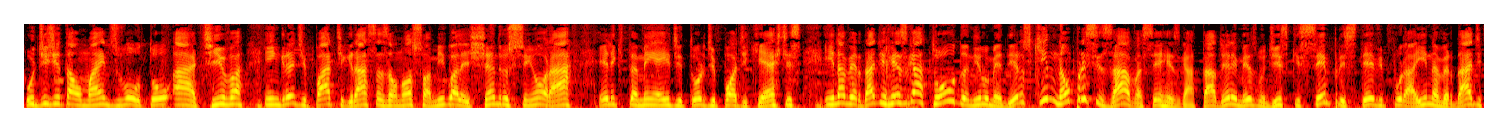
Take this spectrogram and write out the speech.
o Digital Minds voltou à ativa, em grande parte graças ao nosso amigo Alexandre o Senhor A, ele que também é editor de podcasts e, na verdade, resgatou o Danilo Medeiros, que não precisava ser resgatado. Ele mesmo disse que sempre esteve por aí, na verdade.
